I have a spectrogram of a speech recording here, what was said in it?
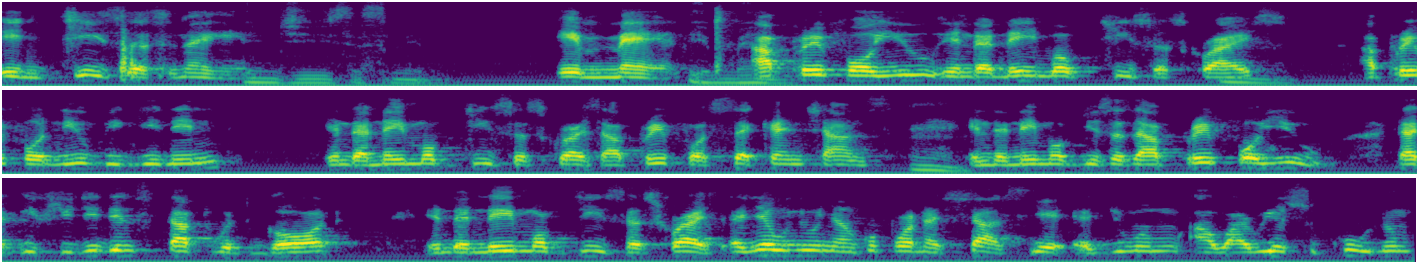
In Jesus' name, In Jesus' name. Amen. Amen. I pray for you in the name of Jesus Christ. I pray for new beginning in the name of Jesus Christ. I pray for second chance Mm. in the name of Jesus. I pray for you that if you didn't start with God, in the name of Jesus Christ, ɛnyɛ wo ne Onyankopɔn na hyɛ aseɛ adwuma mu awareɛ sukuu no mu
